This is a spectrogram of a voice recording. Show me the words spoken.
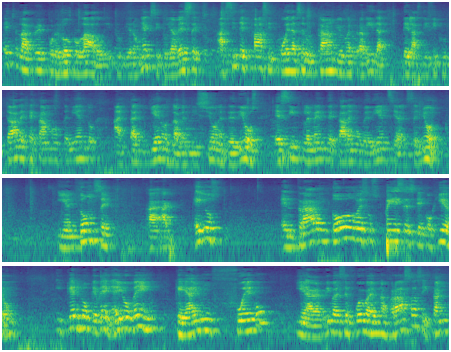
echa la red por el otro lado tuvieron éxito. Y a veces así de fácil puede hacer un cambio en nuestra vida de las dificultades que estamos teniendo a estar llenos de las bendiciones de Dios. Es simplemente estar en obediencia al Señor. Y entonces ellos entraron todos esos peces que cogieron y ¿qué es lo que ven? Ellos ven que hay un fuego y arriba de ese fuego hay unas brasas y, están,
